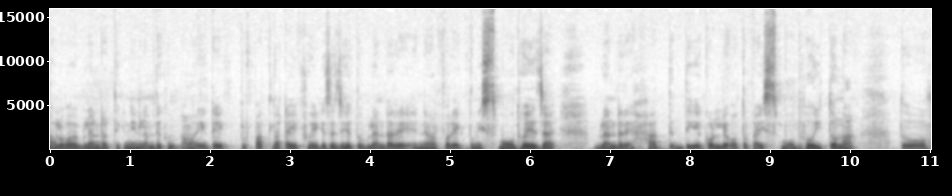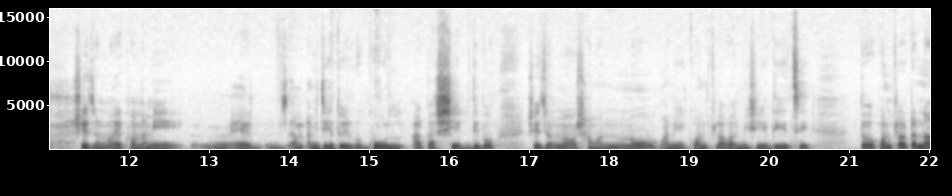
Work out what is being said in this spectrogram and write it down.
ভালোভাবে ব্লেন্ডার থেকে নিয়ে নিলাম। দেখুন, আমার এটা একটু পাতলা টাইপ হয়ে গেছে, যেহেতু ব্লেন্ডারে নেওয়ার পরে একদম স্মুথ হয়ে যায়। ব্লেন্ডারে হাত দিয়ে করলে অতটা স্মুথ হইতো না। তো সেজন্য এখন আমি এর আমি যেহেতু গোল আকার শেপ দিব, সেজন্য সামান্য আমি কর্নফ্লাওয়ার মিশিয়ে দিয়েছি। তো কর্নফ্লাওয়ারটা না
